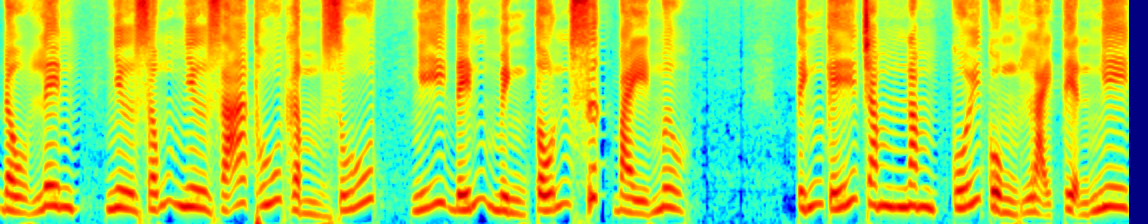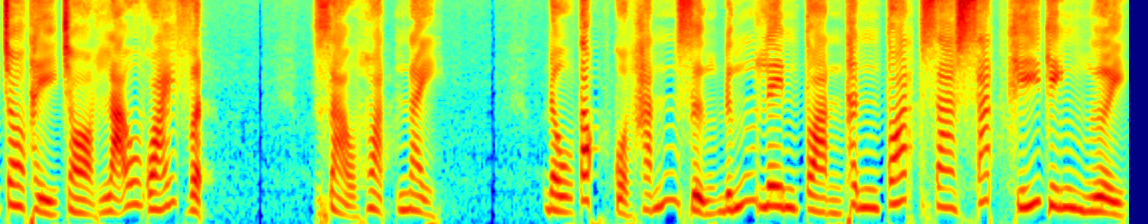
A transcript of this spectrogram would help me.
Đầu lên, như giống như giã thú gầm rú, nghĩ đến mình tốn sức bày mưu. Tính kế trăm năm cuối cùng lại tiện nghi cho thầy trò lão quái vật. Giảo hoạt này. Đầu tóc của hắn dựng đứng lên toàn thân toát ra sát khí kinh người.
